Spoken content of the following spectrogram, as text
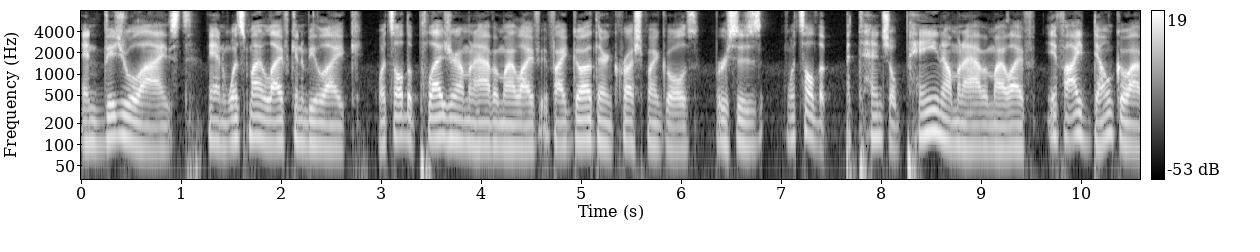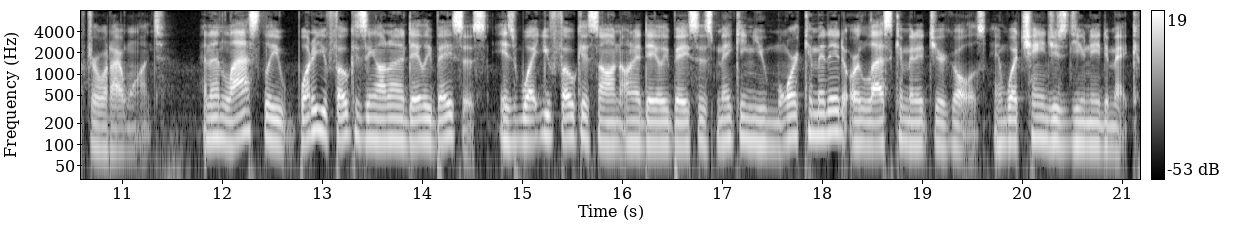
and visualized, man, what's my life going to be like? What's all the pleasure I'm going to have in my life if I go out there and crush my goals versus what's all the potential pain I'm going to have in my life if I don't go after what I want? And then lastly, what are you focusing on on a daily basis? Is what you focus on on a daily basis making you more committed or less committed to your goals? And what changes do you need to make?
